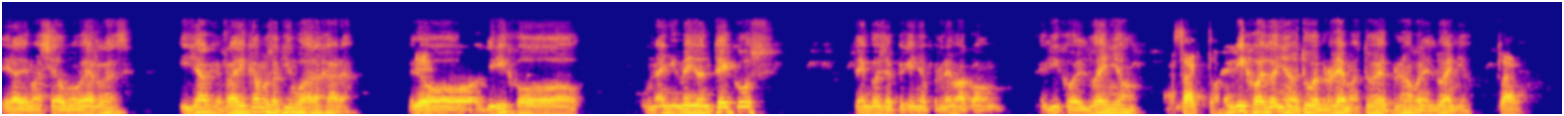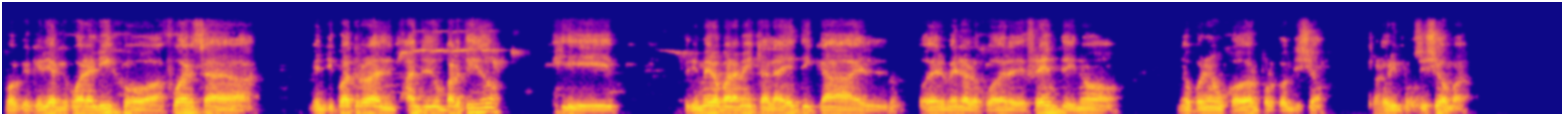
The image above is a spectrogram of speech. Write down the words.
Era demasiado moverlas. Y ya radicamos aquí en Guadalajara. Pero dirijo un año y medio en Tecos. Tengo ese pequeño problema con el hijo del dueño. Exacto, Con el hijo del dueño no tuve problemas, tuve el problema con el dueño claro. Porque quería que jugara el hijo a fuerza 24 horas antes de un partido. Y primero para mí está la ética, el poder ver a los jugadores de frente y no, no poner a un jugador por condición, claro. por imposición. va.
